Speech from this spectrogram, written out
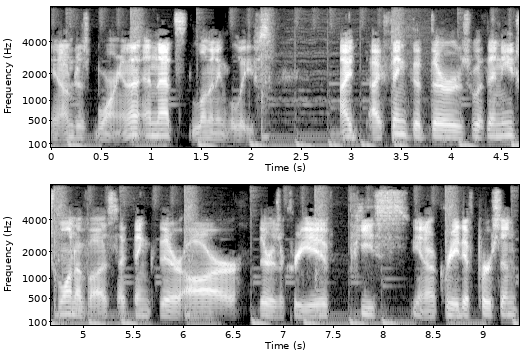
you know I'm just boring, and, that, and that's limiting beliefs. I, I think that there's within each one of us, I think there are there is a creative piece, you know, creative person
